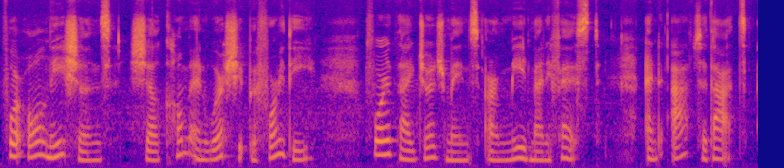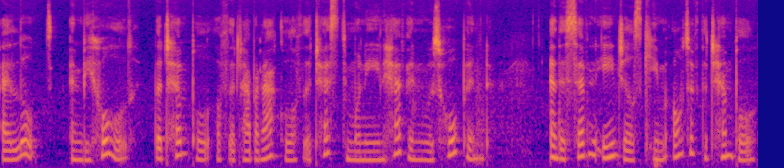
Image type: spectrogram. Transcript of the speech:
For all nations shall come and worship before thee, for thy judgments are made manifest. And after that I looked, and behold, the temple of the tabernacle of the testimony in heaven was opened. And the seven angels came out of the temple,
